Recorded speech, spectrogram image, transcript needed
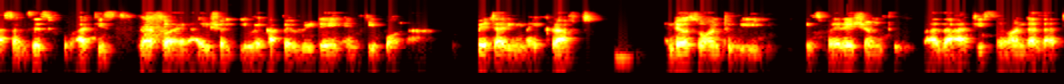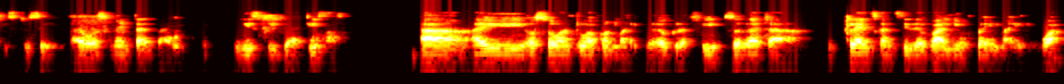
a successful artist. That's why I usually wake up every day and keep on uh, bettering my craft. And I also want to be inspiration to other artists. I want other artists to say I was mentored by this big artist uh, I also want to work on my biography so that uh, clients can see the value of buying my work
